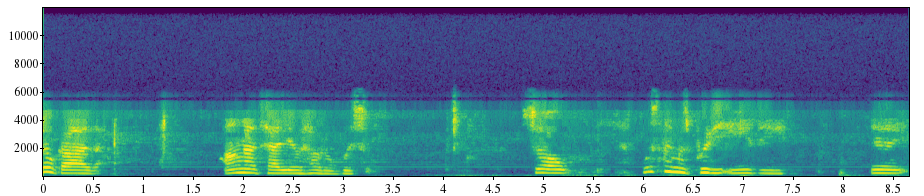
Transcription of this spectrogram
So guys, I'm gonna tell you how to whistle. So, whistling is pretty easy. It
